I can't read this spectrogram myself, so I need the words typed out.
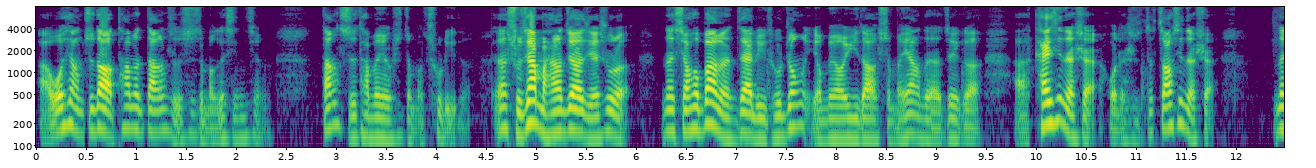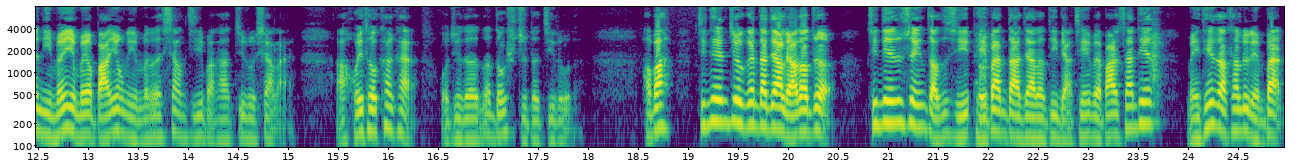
啊？我想知道他们当时是怎么个心情，当时他们又是怎么处理的？那暑假马上就要结束了，那小伙伴们在旅途中有没有遇到什么样的这个啊开心的事儿，或者是糟心的事儿？那你们有没有把用你们的相机把它记录下来啊？回头看看，我觉得那都是值得记录的，好吧？今天就跟大家聊到这。今天是摄影早自习陪伴大家的第两千一百八十三天，每天早上六点半，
